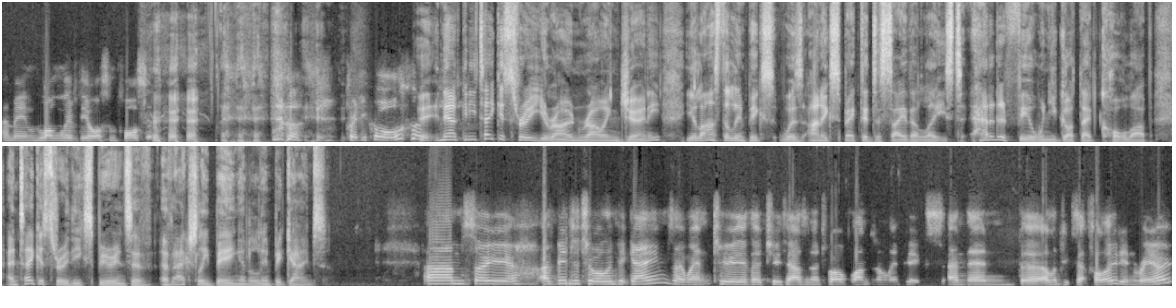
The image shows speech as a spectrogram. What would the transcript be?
I mean, long live the awesome foursome. Pretty cool. Now, can you take us through your own rowing journey? Your last Olympics was unexpected to say the least. How did it feel when you got that call up? And take us through the experience of, of actually being in Olympic Games. Um, so I've been to two Olympic Games. I went to the 2012 London Olympics and then the Olympics that followed in Rio.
